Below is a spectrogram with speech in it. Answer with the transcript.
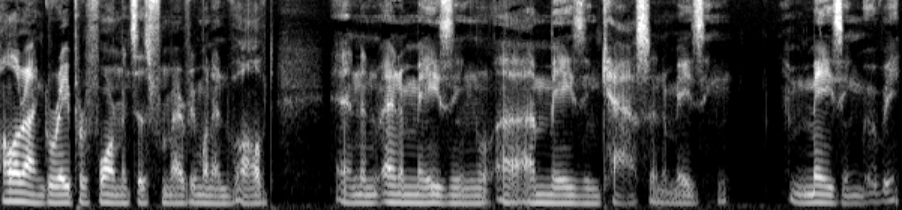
all around great performances from everyone involved, and an, an amazing, uh, amazing cast, an amazing, amazing movie.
